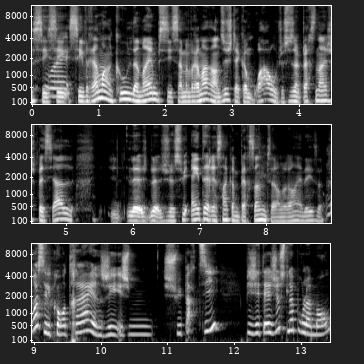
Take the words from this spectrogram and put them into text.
C'est Ouais. vraiment cool de même. c'est- ça m'a vraiment rendu, j'étais comme, waouh, je suis un personnage spécial. Le- le- je suis intéressant comme personne, pis ça m'a vraiment aidé, ça. Moi, c'est le contraire. Je, suis partie, puis j'étais juste là pour le monde.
